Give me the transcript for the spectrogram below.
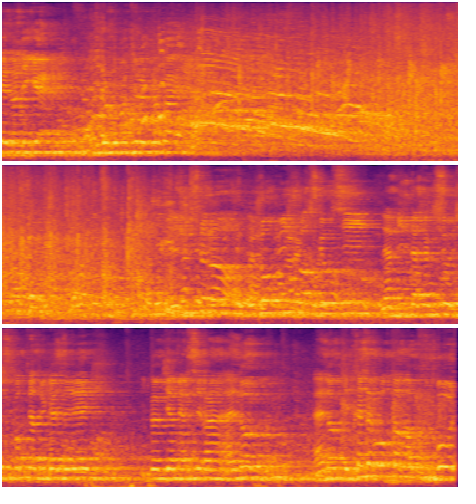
Pour qu'on se maintienne en Ligue 1. Ils ont commencé le travail. Et justement, aujourd'hui, je pense que aussi la ville d'Ajaccio et les supporters du Gazélec, ils peuvent bien remercier un, un homme, un homme qui est très important dans le football.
